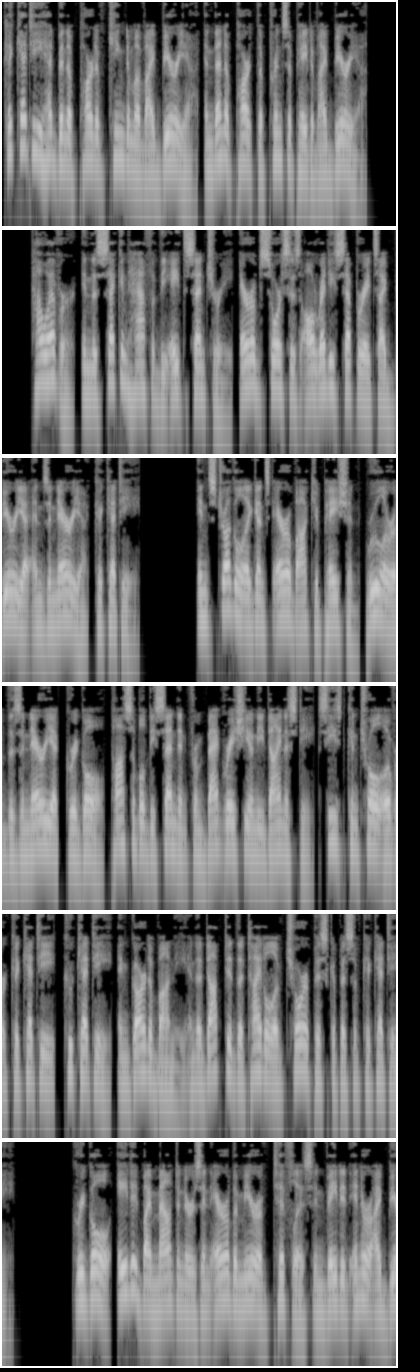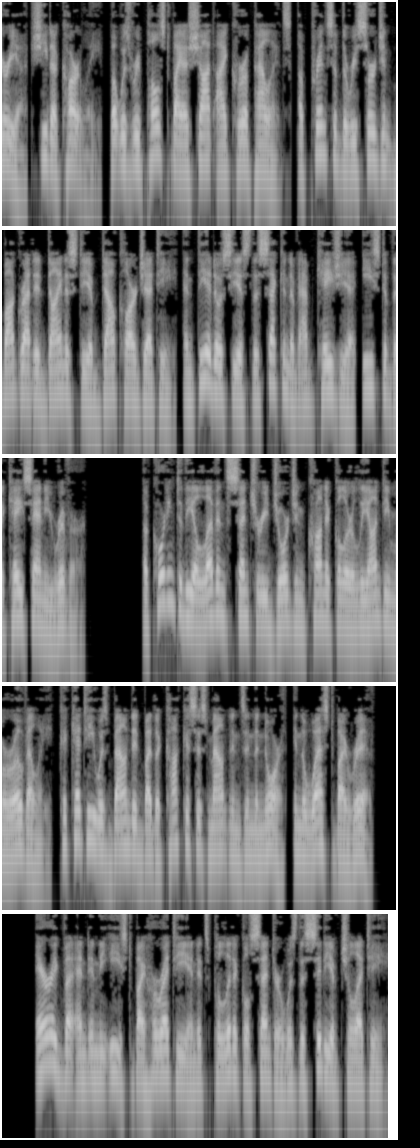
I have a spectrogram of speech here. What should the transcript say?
Kakheti had been a part of Kingdom of Iberia and then a part the Principate of Iberia. However, in the second half of the 8th century, Arab sources already separates Iberia and Tsanaria In struggle against Arab occupation, ruler of the Tsanaria, Grigol possible descendant from Bagrationi dynasty seized control over Kakheti, Kukheti, and Gardabani and adopted the title of Chorepiscopus of Kakheti. Grigol, aided by mountaineers and Arab emir of Tiflis invaded Inner Iberia Shida Kartli, but was repulsed by Ashot I Kuropalates, a prince of the resurgent Bagratid dynasty of Tao-Klarjeti, and Theodosius II of Abkhazia, east of the Ksani River. According to the 11th-century Georgian chronicler Leonti Mroveli, Kakheti was bounded by the Caucasus Mountains in the north, in the west by Riv. Aragvi and in the east by Hereti and its political centre was the city of Chaleti.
